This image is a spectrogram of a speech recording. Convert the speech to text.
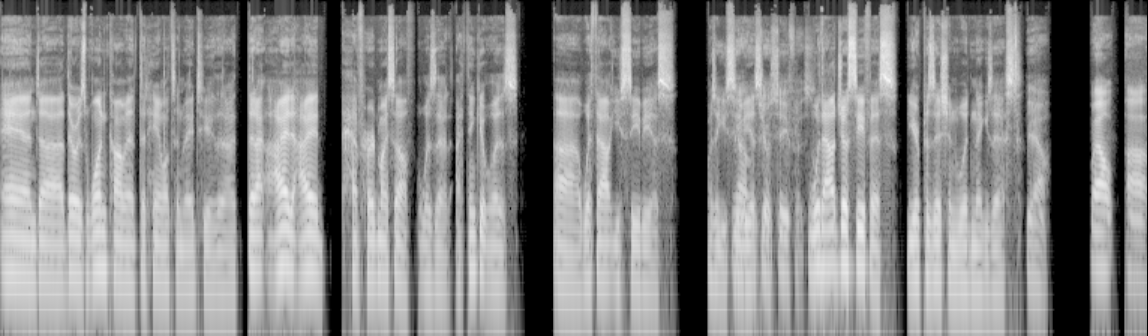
And uh, there was one comment that Hamilton made to you that I that I I, had, I have heard myself was that I think it was uh, without Eusebius. Was it Eusebius? No? Josephus. Without Josephus, your position wouldn't exist. Yeah. Well, uh,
